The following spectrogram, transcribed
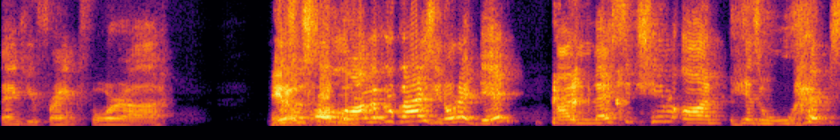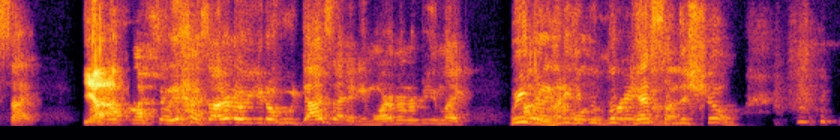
thank you, Frank, for uh, Hey, this no was problem. so long ago, guys. You know what I did? I messaged him on his website. I Yeah. don't know if I show, yeah, so I don't know, you know, who does that anymore. I remember being like, We do. do How do you get think we hold of book Frank guests on on this show?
